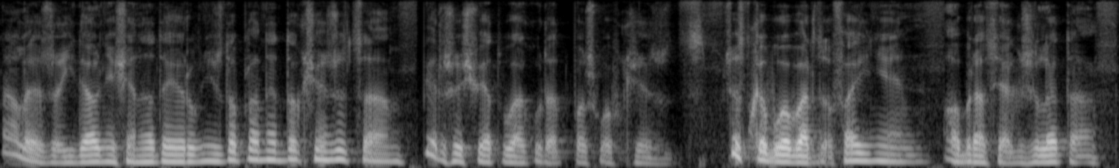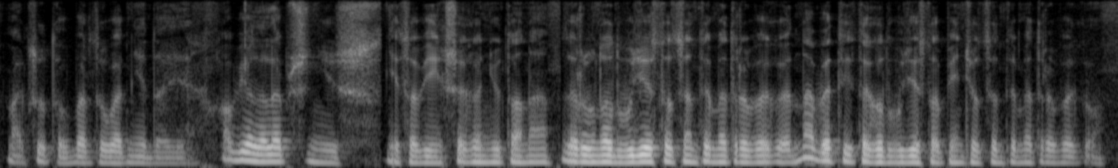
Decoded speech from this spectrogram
ale że idealnie się nadaje również do planet do Księżyca. Pierwsze światło akurat poszło w Księżyc. Wszystko było bardzo fajnie, obraz jak żyleta, Maxutow bardzo ładnie daje. O wiele lepszy niż nieco większego Newtona, zarówno 20 cm, nawet i tego 25 cm.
